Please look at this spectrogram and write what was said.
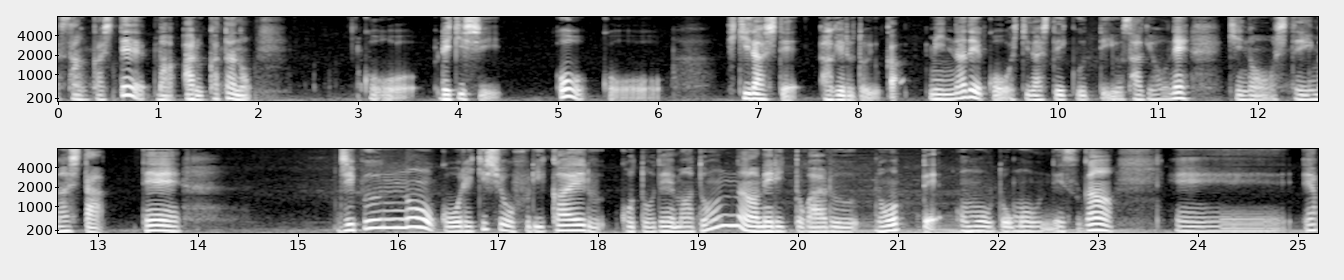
参加して、まあ、ある方のこう歴史をこう引き出してあげるというかみんなでこう引き出していくっていう作業をね昨日していました。で自分のこう歴史を振り返ることで、まあ、どんなメリットがあるのって思うと思うんですが、えー、やっ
